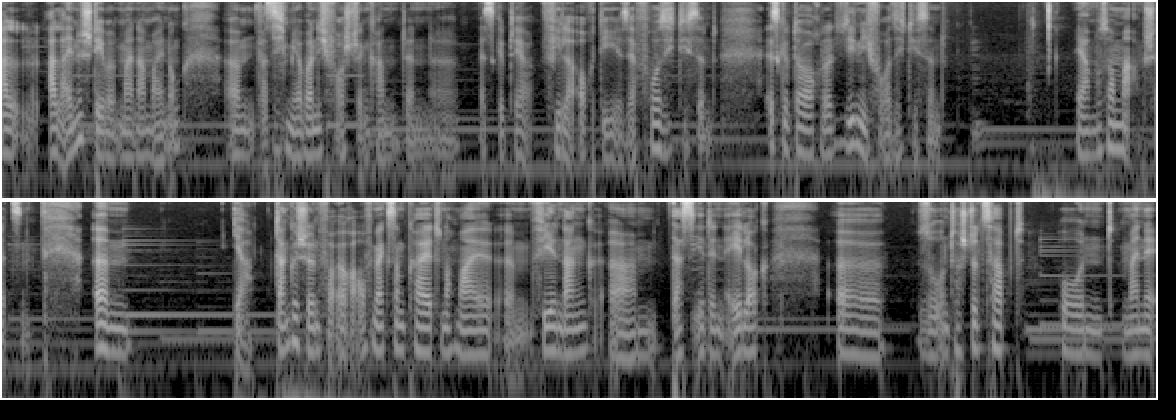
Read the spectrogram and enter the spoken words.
al alleine stehe mit meiner Meinung, ähm, was ich mir aber nicht vorstellen kann, denn äh, es gibt ja viele auch, die sehr vorsichtig sind. Es gibt aber auch Leute, die nicht vorsichtig sind. Ja, muss man mal abschätzen. Ähm, ja, Dankeschön für eure Aufmerksamkeit. Nochmal ähm, vielen Dank, ähm, dass ihr den A-Log äh, so unterstützt habt und meine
